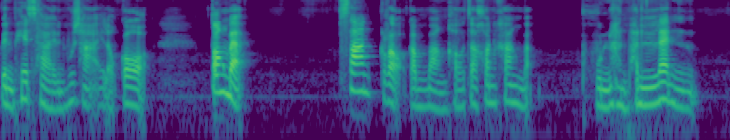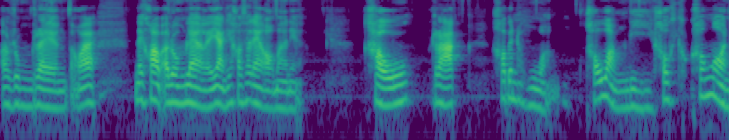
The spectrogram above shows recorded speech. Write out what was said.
เป็นเพศชายเป็นผู้ชายแล้วก็ต้องแบบสร้างเกราะกำบังเขาจะค่อนข้างแบบหุนหันพลันแล่น อารมณ์แรง แต่ว่าในความอารมณ์แรงหลายอย่างที่เขาแสดงออกมาเนี่ย เขารักเขาเป็นห่วง เขาหวังดีเขาเขางอน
